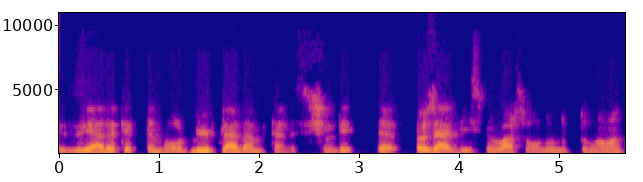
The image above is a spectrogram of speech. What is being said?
ziyaret ettim. O büyüklerden bir tanesi. Şimdi e, özel bir ismi varsa onu unuttum ama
